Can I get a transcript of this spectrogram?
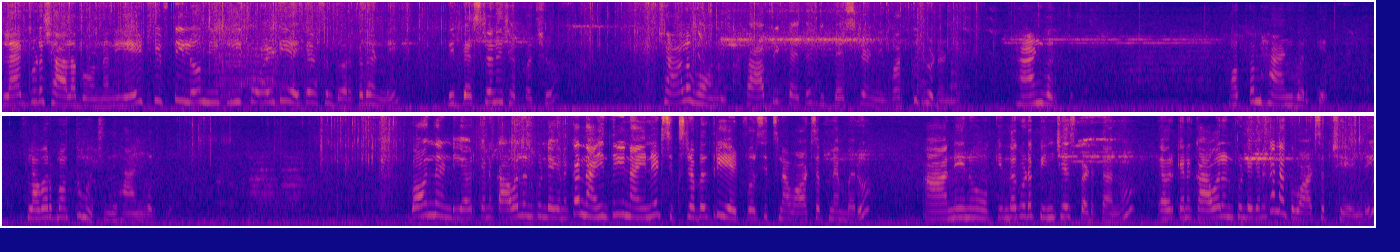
బ్లాక్ కూడా చాలా బాగుందండి. ఎయిట్ ఫిఫ్టీలో మీకు ఈ క్వాలిటీ అయితే అసలు దొరకదండి. ది బెస్ట్ అనే చెప్పొచ్చు. చాలా బాగుంది. ఫ్యాబ్రిక్ అయితే ది బెస్ట్ అండి. వర్క్ చూడండి. హ్యాండ్ వర్క్ మొత్తం హ్యాండ్ వర్కే ఫ్లవర్ మొత్తం వచ్చింది హ్యాండ్ వర్క్ బాగుందండి. ఎవరికైనా కావాలనుకుంటే కనుక nine three nine eight six double three eight four six నా వాట్సాప్ నెంబరు. నేను కింద కూడా పిన్ చేసి పెడతాను. ఎవరికైనా కావాలనుకుంటే కనుక నాకు వాట్సాప్ చేయండి.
